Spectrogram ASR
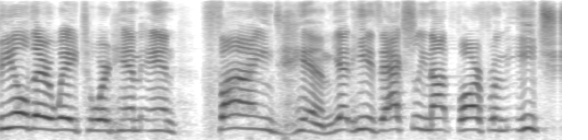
feel their way toward him and find him. Yet he is actually not far from each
